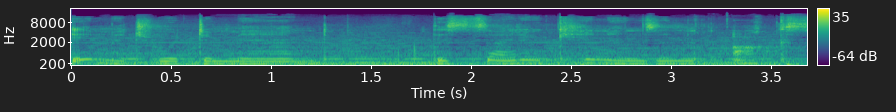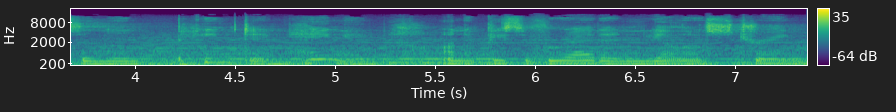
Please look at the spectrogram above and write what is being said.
image would demand. The cytokinins and oxen and painting hanging on a piece of red and yellow string.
